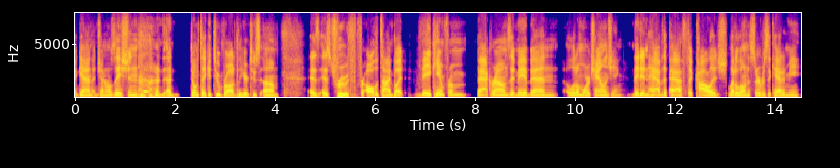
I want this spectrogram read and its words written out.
again, a generalization. don't take it too broadly or too um, as as truth for all the time. But they came from backgrounds that may have been a little more challenging. They didn't have the path to college, let alone a service academy.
